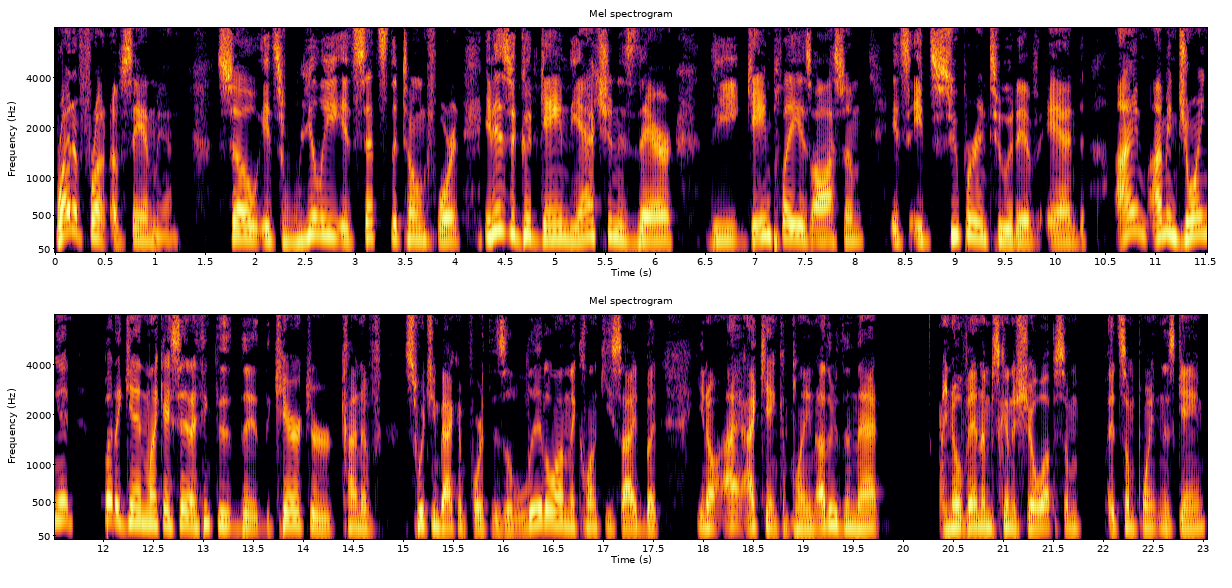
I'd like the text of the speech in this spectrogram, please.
right up front of Sandman. So it's really it sets the tone for it. It is a good game. The action is there. The gameplay is awesome. It's it's super intuitive, and I'm I'm enjoying it. But again, like I said, I think the the, the character kind of switching back and forth is a little on the clunky side. But you know, I, I can't complain. Other than that, I know Venom's going to show up some at some point in this game.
